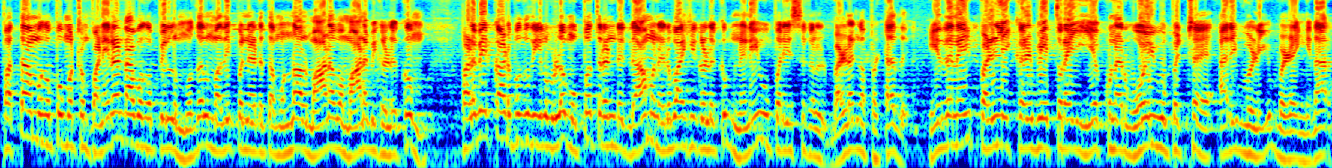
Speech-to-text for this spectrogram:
பத்தாம் வகுப்பு மற்றும் பனிரெண்டாம் வகுப்பில் முதல் மதிப்பெண் எடுத்த முன்னாள் மாணவ மாணவிகளுக்கும் பழவேற்காடு பகுதியில் உள்ள முப்பத்தி ரெண்டு கிராம நிர்வாகிகளுக்கும் நினைவு பரிசுகள் வழங்கப்பட்டது. இதனை பள்ளி கல்வித்துறை இயக்குனர் ஓய்வு பெற்ற அறிவொளி வழங்கினார்.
